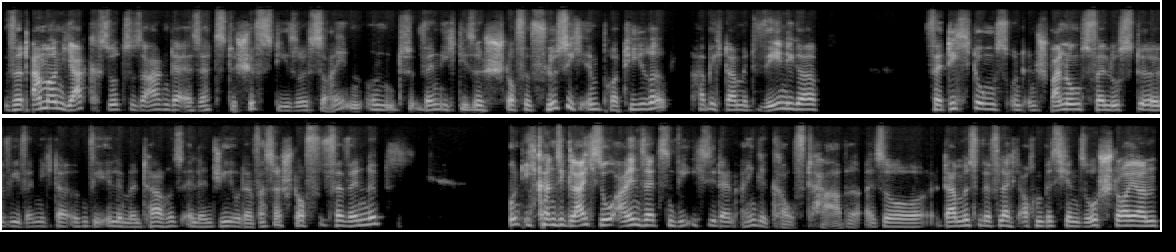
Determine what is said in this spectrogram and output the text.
wird Ammoniak sozusagen der ersetzte Schiffsdiesel sein. Und wenn ich diese Stoffe flüssig importiere, habe ich damit weniger Verdichtungs- und Entspannungsverluste, wie wenn ich da irgendwie elementares LNG oder Wasserstoff verwende. Und ich kann sie gleich so einsetzen, wie ich sie dann eingekauft habe. Also da müssen wir vielleicht auch ein bisschen so steuern,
